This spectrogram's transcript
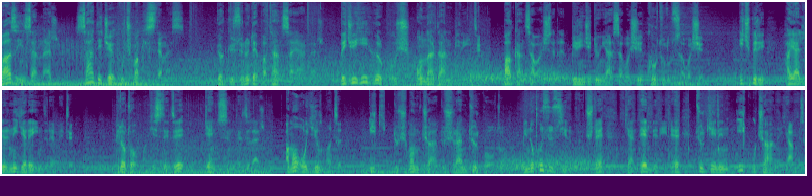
Bazı insanlar sadece uçmak istemez. Gökyüzünü de vatan sayarlar. Vecihi Hürkuş onlardan biriydi. Balkan Savaşları, Birinci Dünya Savaşı, Kurtuluş Savaşı. Hiçbiri hayallerini yere indiremedi. Pilot olmak istedi, gençsin dediler. Ama o yılmadı. İlk düşman uçağı düşüren Türk oldu. 1923'te kendi elleriyle Türkiye'nin ilk uçağını yaptı.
